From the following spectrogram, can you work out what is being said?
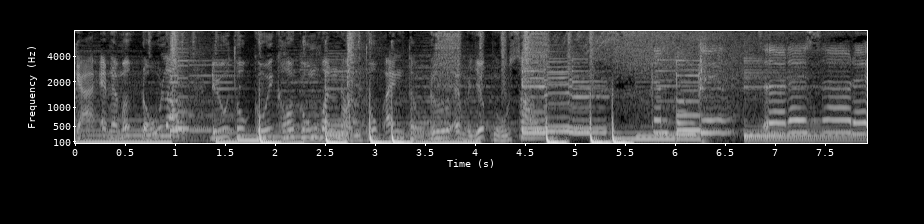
cả em đã mất đủ lâu. Điếu thuốc cuối khói cuốn quanh hồng thuốc an thần đưa em vào giấc ngủ sâu. Căn phòng kia giờ đây sao để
